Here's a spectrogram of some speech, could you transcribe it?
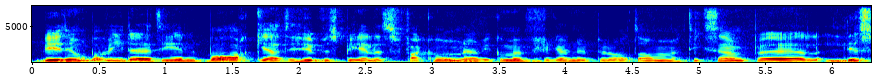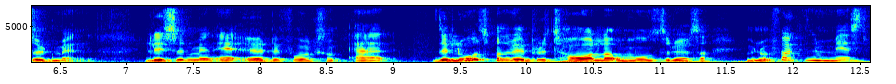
Vi hoppar vidare tillbaka till huvudspelets faktioner. Vi kommer försöka nu prata om till exempel Lizardmen. Lizardmen är ödefolk som är det låter som att de är brutala och monstruösa, men de är faktiskt de mest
